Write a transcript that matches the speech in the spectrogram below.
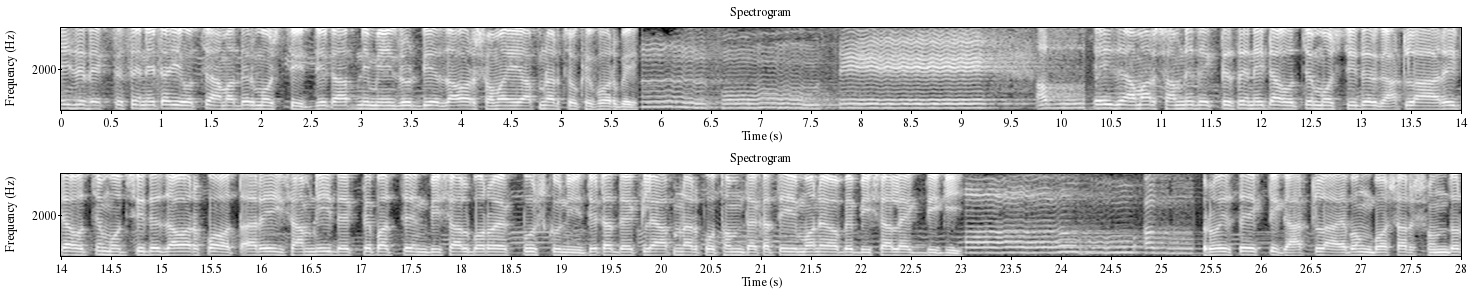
এই যে দেখতেছেন, এটাই হচ্ছে আমাদের মসজিদ, যেটা আপনি মেইন রোড দিয়ে যাওয়ার সময় আপনার চোখে পড়বে। এই যে আমার সামনে দেখতেছেন, এটা হচ্ছে মসজিদের ঘাটলা, আর এইটা হচ্ছে মসজিদে যাওয়ার পথ, আর এই সামনেই দেখতে পাচ্ছেন বিশাল বড় এক পুষ্কুনি যেটা দেখলে আপনার প্রথম দেখাতেই মনে হবে বিশাল এক দিঘি। রয়েছে একটি ঘাটলা এবং বসার সুন্দর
